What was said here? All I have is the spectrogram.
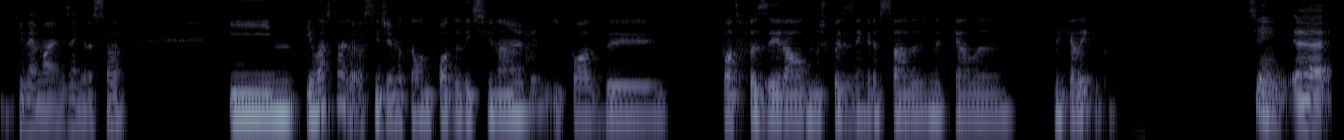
o que ainda é mais engraçado. E, e lá está, agora o CJ McCollum pode adicionar e pode, pode fazer algumas coisas engraçadas naquela, naquela equipa. Sim, uh,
